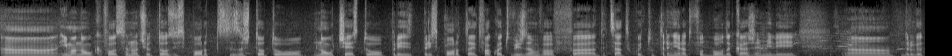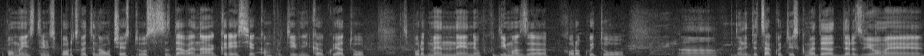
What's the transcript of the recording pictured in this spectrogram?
а, има много какво да се научи от този спорт, защото много често при, при спорта и това, което виждам в а, децата, които тренират футбол, да кажем, или а, други от по-мейнстрим спортовете, много често се създава една агресия към противника, която според мен не е необходима за хора, които а, нали, деца, които искаме да, да развиваме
